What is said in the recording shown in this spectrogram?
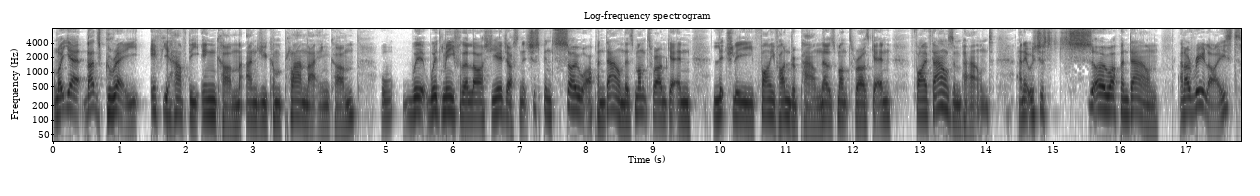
I'm like, yeah, that's great if you have the income and you can plan that income. With, with me for the last year, Justin, it's just been so up and down. There's months where I'm getting literally five hundred pound. There was months where I was getting five thousand pound, and it was just so up and down. And I realised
